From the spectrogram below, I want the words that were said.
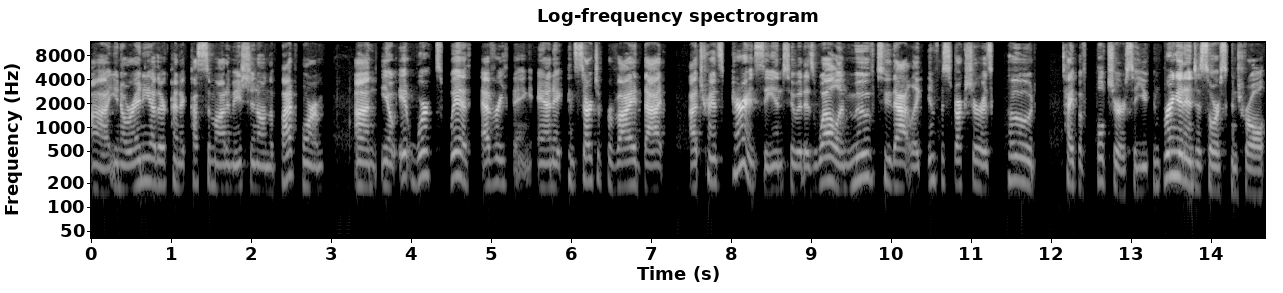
uh, you know, or any other kind of custom automation on the platform. Um, you know, it works with everything and it can start to provide that transparency into it as well and move to that like infrastructure as code type of culture. So you can bring it into source control.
